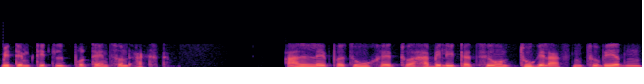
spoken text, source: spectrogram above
mit dem Titel Potenz und Akt. Alle Versuche zur Habilitation zugelassen zu werden,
